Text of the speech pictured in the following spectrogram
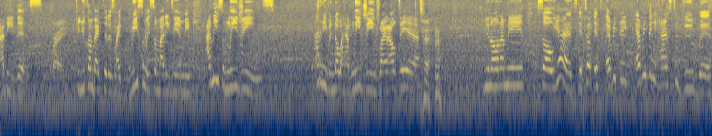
I need this. Right. Can you come back to this?" Like recently, somebody DM me, "I need some Lee jeans." I didn't even know I have Lee jeans right out there. You know what I mean? So yeah, it's it's a, it's everything. Everything has to do with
